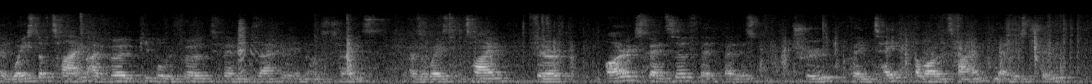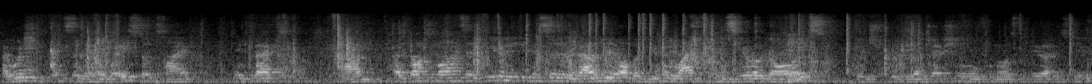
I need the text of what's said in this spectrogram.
a waste of time. I've heard people refer to them exactly in those terms as a waste of time. They're expensive, that, that is true. They take a lot of time, that is true. I wouldn't consider them a waste of time. In fact, um, as Dr. Marlin says, even if you consider the value of a human life to be zero dollars, which would be objectionable for most of you, I assume.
